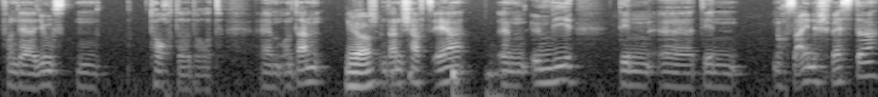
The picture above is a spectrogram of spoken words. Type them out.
von der jüngsten Tochter dort. Ähm, und dann, Ja. und dann schafft es er ähm, irgendwie den, äh, den noch seine Schwester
